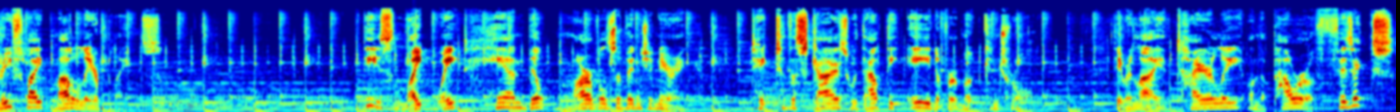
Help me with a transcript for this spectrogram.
free flight model airplanes. These lightweight, hand built marvels of engineering take to the skies without the aid of remote control. They rely entirely on the power of physics,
